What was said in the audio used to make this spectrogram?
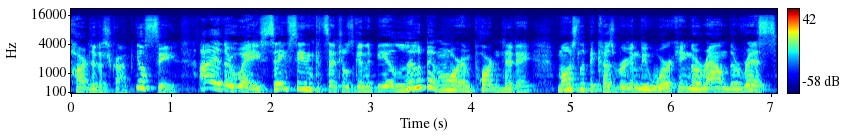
Hard to describe, you'll see. Either way, safe, sane, and consensual is going to be a little bit more important today, mostly because we're going to be working around the wrists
